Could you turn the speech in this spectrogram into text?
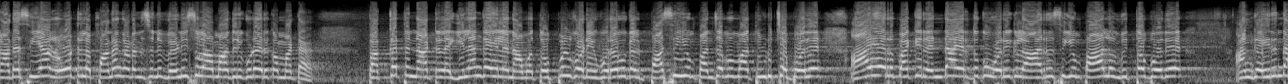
கடைசியாக ரோட்டில் பணம் கிடந்துச்சுன்னு வெனிசுலா மாதிரி கூட இருக்க மாட்டேன் பக்கத்து நாட்டில் இலங்கையில் நாம் தொப்புள் கொடி உறவுகள் பசியும் பஞ்சமுமாக துடித்த போது ஆயிரம் ரூபாய்க்கு ரெண்டாயிரத்துக்கும் ஒரு கிலோ அரிசியும் பாலும் விற்ற போது அங்கே இருந்த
